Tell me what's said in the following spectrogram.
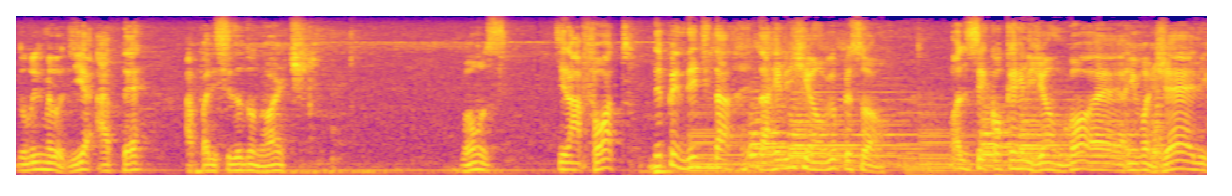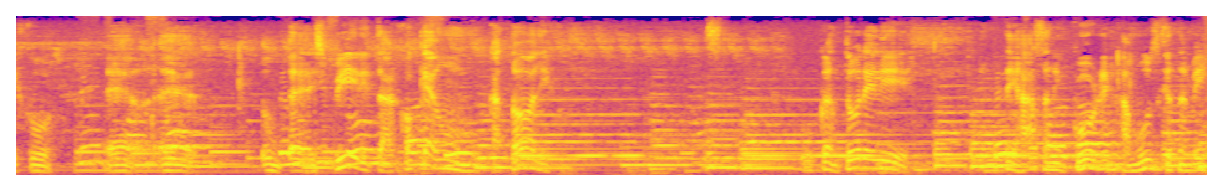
do Luiz Melodia até Aparecida do Norte. Vamos tirar uma foto, dependente da, da religião, viu pessoal? Pode ser qualquer religião, é, evangélico, é, é, é, espírita, qualquer um, católico. O cantor ele não tem raça nem cor, né? A música também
